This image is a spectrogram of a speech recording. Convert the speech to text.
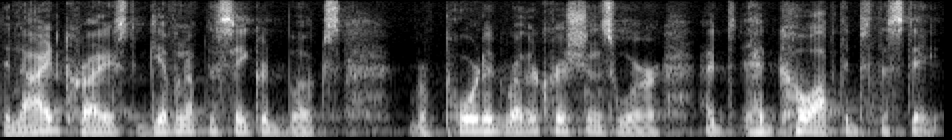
denied Christ, given up the sacred books, reported where other Christians were, had, had co opted to the state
